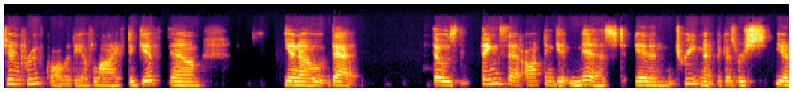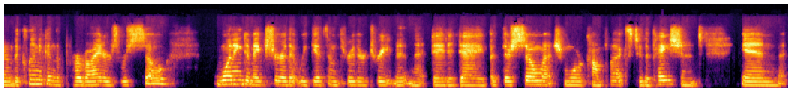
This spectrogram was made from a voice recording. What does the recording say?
to improve quality of life, to give them, you know, that those things that often get missed in treatment because we're, you know, the clinic and the providers were so wanting to make sure that we get them through their treatment and that day to day but there's so much more complex to the patient in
